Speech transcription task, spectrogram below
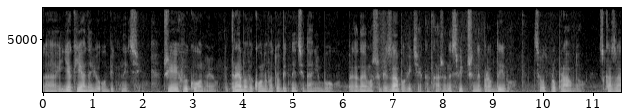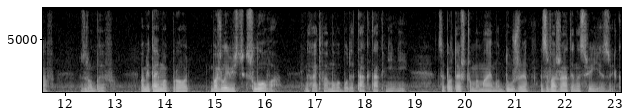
Е, як я даю обітниці, чи я їх виконую. Треба виконувати обітниці дані Богу. Пригадаємо собі заповідь, яка каже: не свідчи неправдиво. Це от про правду. Сказав, зробив. Пам'ятаємо про важливість слова. Нехай твоя мова буде так, так, ні, ні. Це про те, що ми маємо дуже зважати на свій язик.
